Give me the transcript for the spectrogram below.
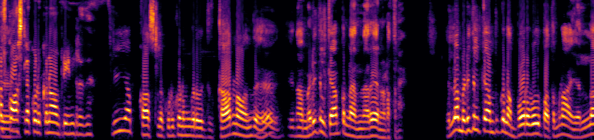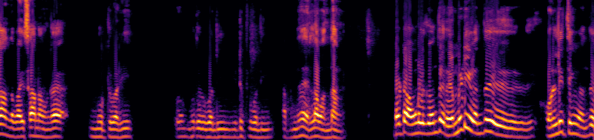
ஆஃப் காஸ்ட்ல கொடுக்கணும் அப்படின்றது. ஃப்ரீ ஆஃப் காஸ்ட்டில் கொடுக்கணுங்கிறதுக்கு காரணம் வந்து நான் மெடிக்கல் கேம்ப் நான் நிறைய நடத்தினேன். எல்லா மெடிக்கல் கேம்புக்கும் நான் போகிறபோது பார்த்தோம்னா எல்லாம் அந்த வயசானவங்க மூட்டு வலி முதுகு வலி இடுப்பு வலி அப்படின்னு தான் எல்லாம் வந்தாங்க. பட் அவங்களுக்கு வந்து ரெமெடி வந்து ஒன்லி திங் வந்து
